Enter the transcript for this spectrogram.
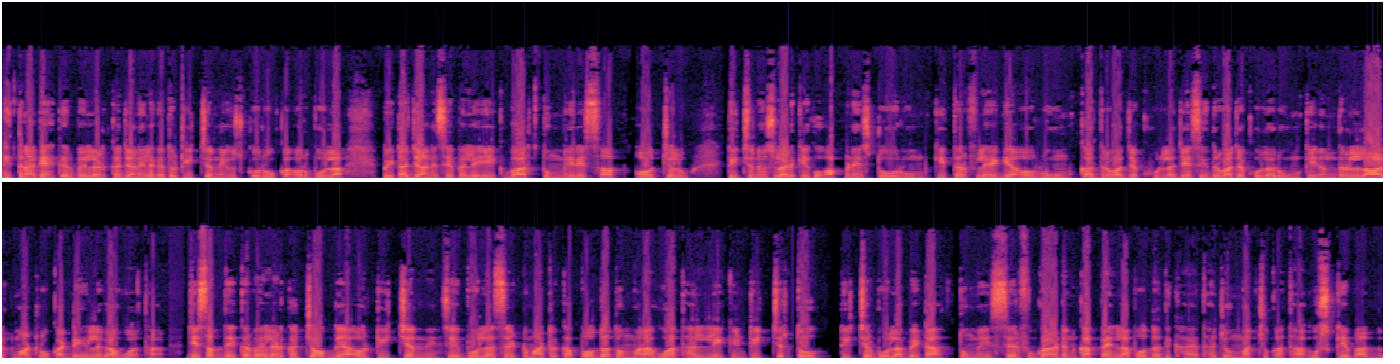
इतना कहकर वह लड़का जाने लगा तो टीचर ने उसको रोका और बोला, बेटा, जाने से पहले एक बार तुम मेरे साथ और चलो। टीचर ने उस लड़के को अपने स्टोर रूम की तरफ़ ले गया और रूम का दरवाज़ा खोला। जैसे ही दरवाज़ा खोला, रूम के अंदर लाल टमाटरों का ढेर लगा हुआ था। ये सब देखकर वह लड़का चौक गया और टीचर ने से बोला, सर, टमाटर का पौधा तो मरा हुआ था, लेकिन टीचर तो टीचर बोला, बेटा, तुम्हें सिर्फ़ गार्डन का पहला पौधा दिखाया था जो मर चुका था। उसके बाद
